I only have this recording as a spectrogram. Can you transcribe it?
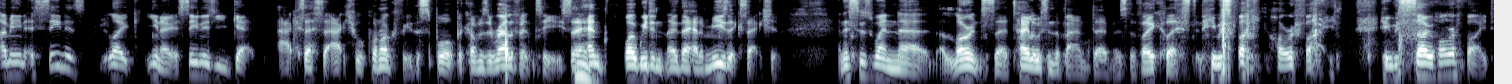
I mean, as soon as like you know, as soon as you get access to actual pornography, the sport becomes irrelevant to you. So Hmm. hence why we didn't know they had a music section. And this was when uh, Lawrence uh, Taylor was in the band um, as the vocalist, and he was fucking horrified. he was so horrified,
